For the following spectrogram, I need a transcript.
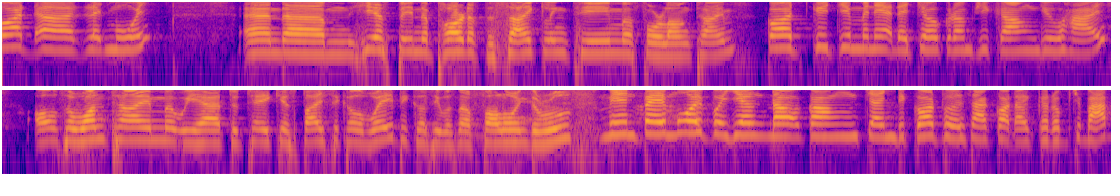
គាត់អឺលេខ1 And um, he has been a part of the cycling team for a long time. គាត់គឺជាម្នាក់ដែលចូលក្រុមជិះកង់យូរហើយ Also, one time we had to take his bicycle away because he was not following the rules. មានពេលមួយពួកយើងដកកង់ចេញពីគាត់ព្រោះសារគាត់ឲ្យគោរពច្បាប់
